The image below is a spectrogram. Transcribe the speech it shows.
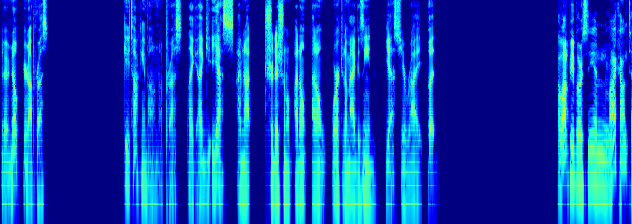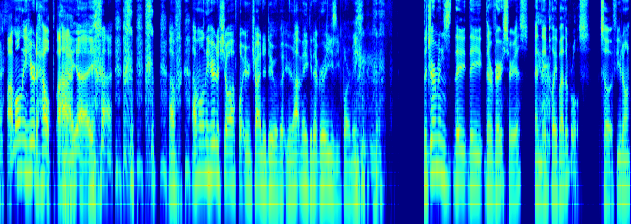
they're nope, you're not press. What are you talking about? I'm not press. Like, I yes, I'm not traditional. I don't I don't work at a magazine. Yes, you're right, but A lot of people are seeing my content. I'm only here to help. Uh, Yeah. yeah, yeah. I'm I'm only here to show off what you're trying to do, but you're not making it very easy for me. The Germans, they they they're very serious and they play by the rules. So if you don't,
